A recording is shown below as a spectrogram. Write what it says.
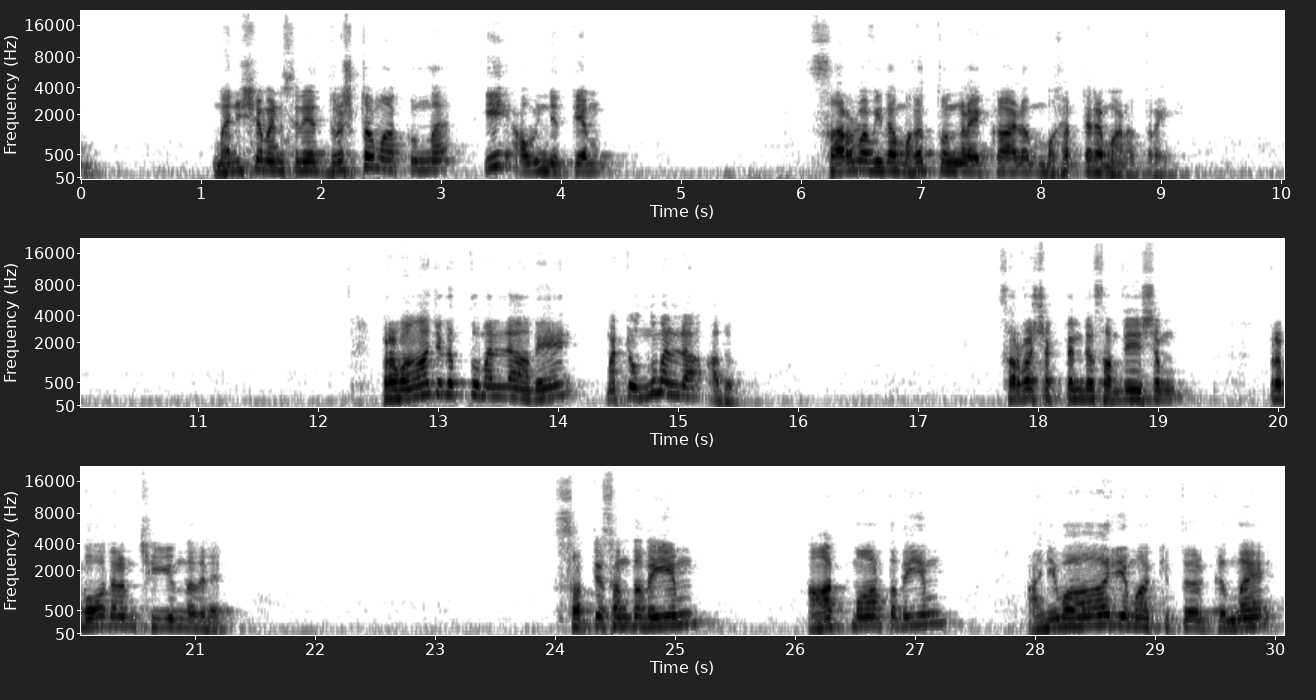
മനുഷ്യ മനസ്സിനെ ദൃഷ്ടമാക്കുന്ന ഈ ഔന്നത്യം സർവവിധ മഹത്വങ്ങളെക്കാളും മഹത്തരമാണത്രേ. പ്രവാചകത്വമല്ലാതെ മറ്റൊന്നുമല്ല അത്. സർവശക്തന്റെ സന്ദേശം പ്രബോധനം ചെയ്യുന്നതിന് സത്യസന്ധതയും ആത്മാർത്ഥതയും അനിവാര്യമാക്കി തീർക്കുന്ന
